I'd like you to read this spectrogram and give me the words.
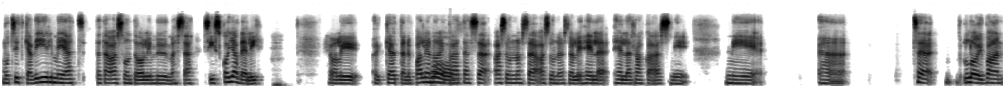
mutta sitten kävi ilmi, että tätä asuntoa oli myymässä sisko ja veli. He oli käyttänyt paljon oh. aikaa tässä asunnossa ja asunnossa oli heille, heille rakas, niin, niin äh, se loi vaan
